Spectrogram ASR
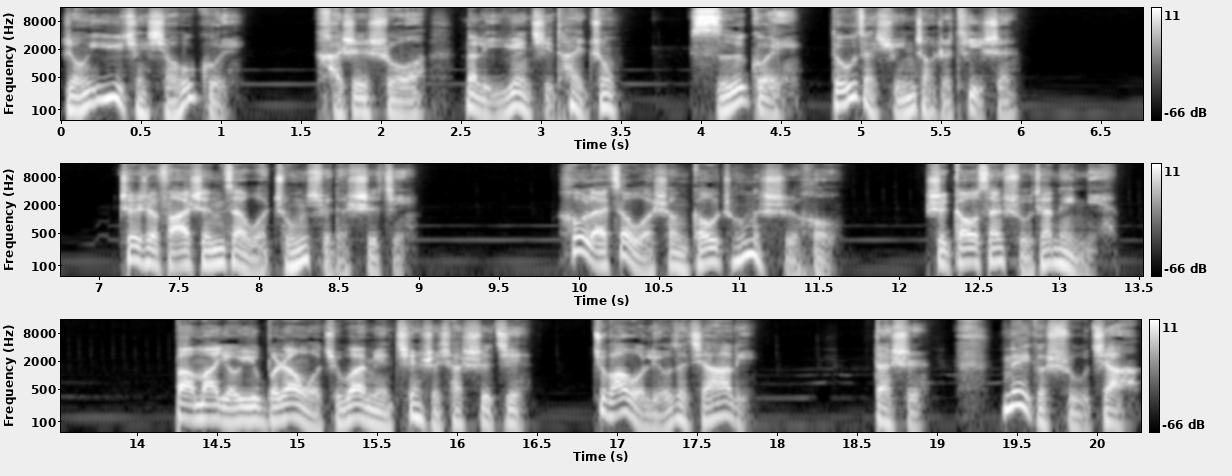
容易遇见小鬼，还是说那里怨气太重，死鬼都在寻找着替身。这是发生在我中学的事情。后来在我上高中的时候，是高三暑假那年。爸妈由于不让我去外面见识下世界，就把我留在家里。但是那个暑假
